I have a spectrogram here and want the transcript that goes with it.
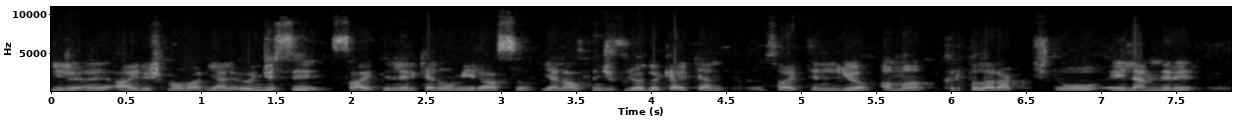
bir e, ayrışma var. Yani öncesi sahiplenirken o mirası yani 6. filo dökerken e, sahipleniliyor ama kırpılarak işte o eylemleri e,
